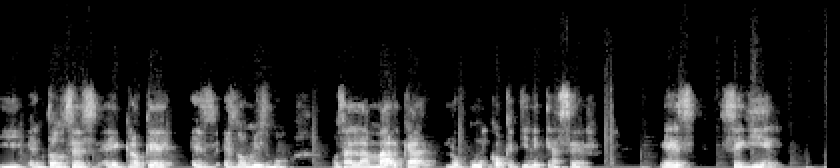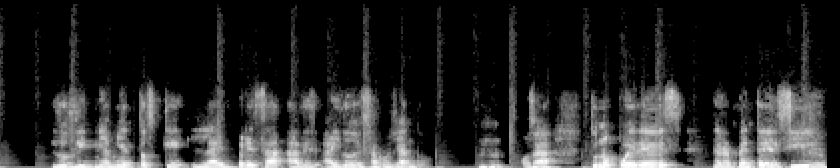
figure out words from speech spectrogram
Y entonces eh, creo que es, es, lo mismo. O sea, la marca lo único que tiene que hacer es seguir los lineamientos que la empresa ha, ido desarrollando. O sea, tú no puedes de repente decir,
